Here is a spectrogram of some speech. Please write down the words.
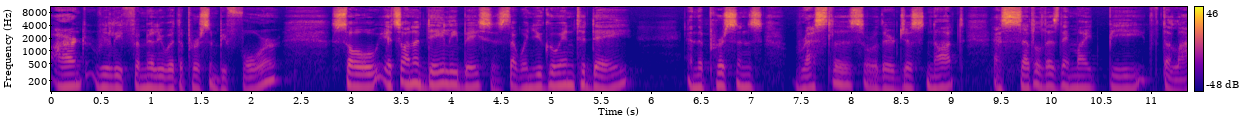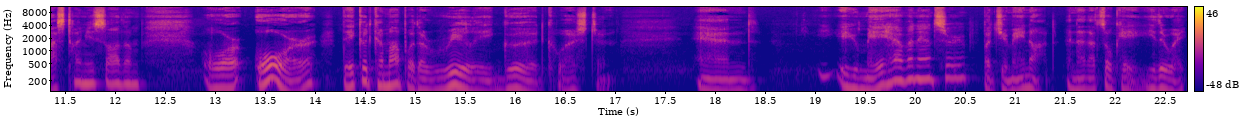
aren't really familiar with the person before, so it's on a daily basis that when you go in today, and the person's restless or they're just not as settled as they might be the last time you saw them, or or they could come up with a really good question, and you may have an answer, but you may not, and that's okay either way.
